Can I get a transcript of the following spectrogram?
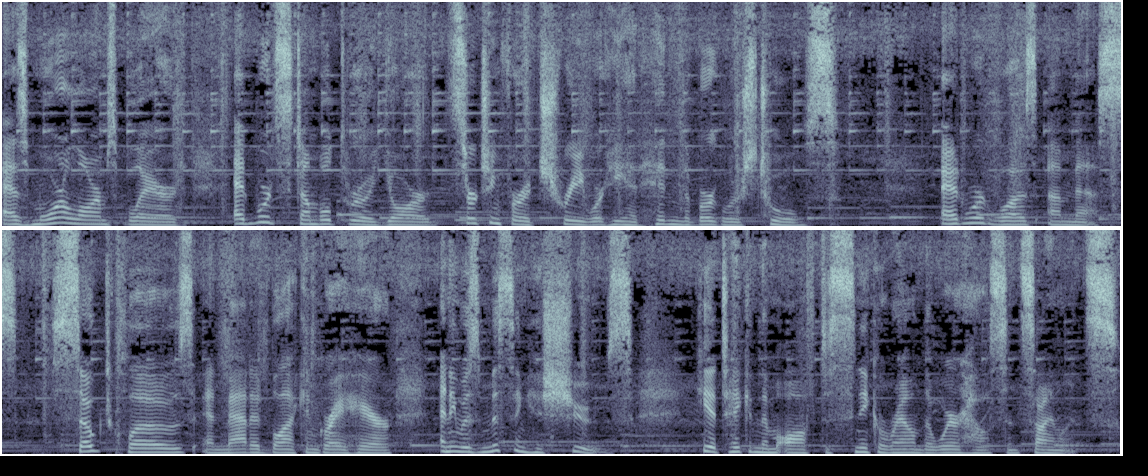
As more alarms blared, Edward stumbled through a yard, searching for a tree where he had hidden the burglar's tools. Edward was a mess soaked clothes and matted black and gray hair, and he was missing his shoes. He had taken them off to sneak around the warehouse in silence.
